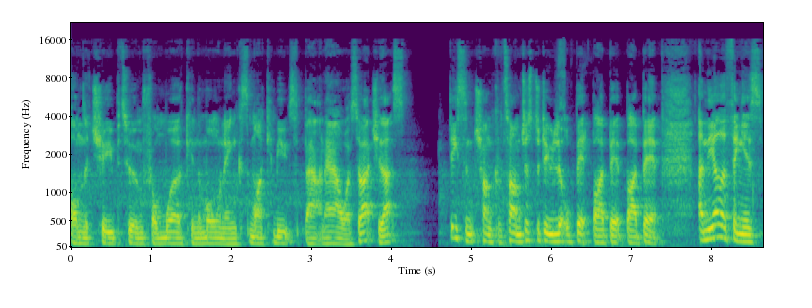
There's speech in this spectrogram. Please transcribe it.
on the tube to and from work in the morning because my commute's about an hour. So actually, that's decent chunk of time just to do little bit by bit by bit. And the other thing is,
